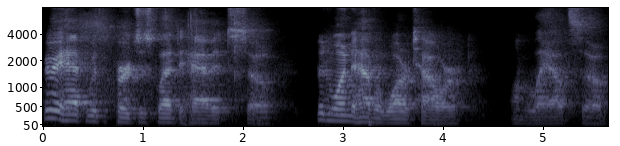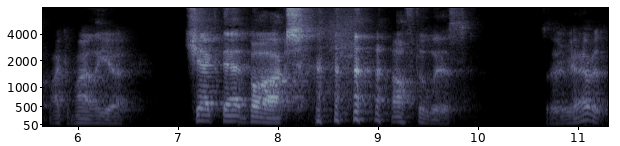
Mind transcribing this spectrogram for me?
Very happy with the purchase, glad to have it. So, been wanting to have a water tower on the layout, so I can finally uh, check that box off the list. So there we have it.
